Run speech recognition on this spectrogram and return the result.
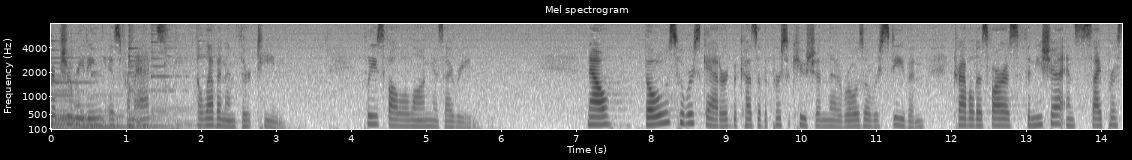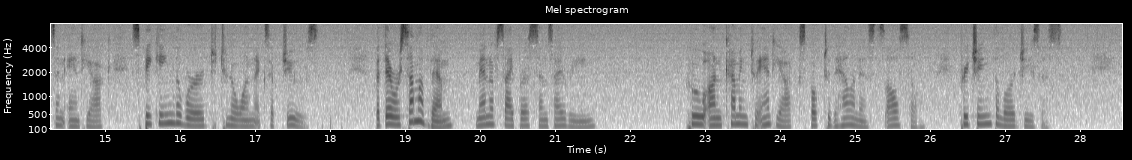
scripture reading is from Acts 11 and 13. Please follow along as I read. Now, those who were scattered because of the persecution that arose over Stephen traveled as far as Phoenicia and Cyprus and Antioch, speaking the word to no one except Jews. But there were some of them, men of Cyprus and Cyrene, who, on coming to Antioch, spoke to the Hellenists also, preaching the Lord Jesus.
